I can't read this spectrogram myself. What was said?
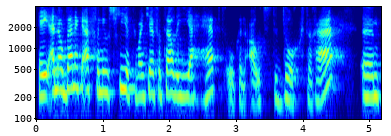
Hey, en nou ben ik even nieuwsgierig, want jij vertelde, je hebt ook een oudste dochter, hè? Um,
